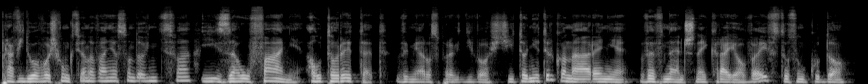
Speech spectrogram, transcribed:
prawidłowość funkcjonowania sądownictwa i zaufanie, autorytet wymiaru sprawiedliwości. I to nie tylko na arenie wewnętrznej, krajowej w stosunku do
